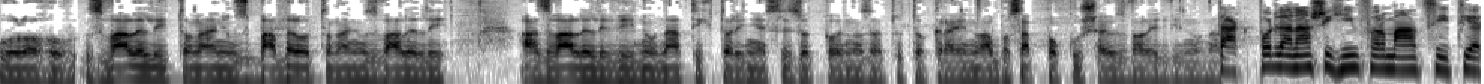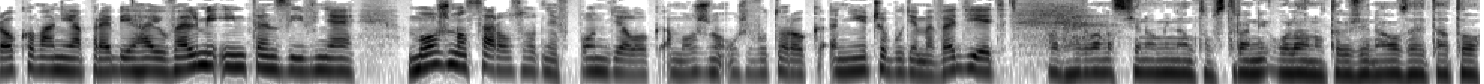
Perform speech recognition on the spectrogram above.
úlohu. Zvalili to na ňu, zbabelo to na ňu, zvalili a zvalili vinu na tých, ktorí nesli zodpovednosť za túto krajinu, alebo sa pokúšajú zvaliť vinu na... Tak, podľa našich informácií tie rokovania prebiehajú veľmi intenzívne. Možno sa rozhodne v pondelok a možno už v útorok niečo budeme vedieť. Pán Herman, ste nominantom strany Olano, takže naozaj táto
